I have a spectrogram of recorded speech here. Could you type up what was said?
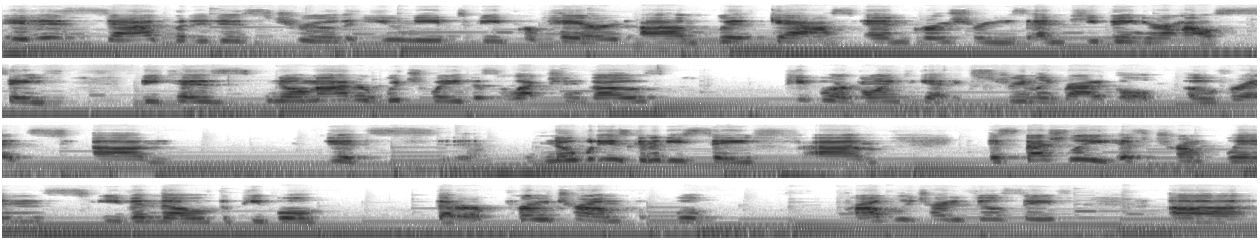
It is sad, but it is true that you need to be prepared um, with gas and groceries and keeping your house safe because no matter which way this election goes, people are going to get extremely radical over it. Um, it's nobody's going to be safe, um, especially if Trump wins, even though the people that are pro Trump will probably try to feel safe. Uh,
